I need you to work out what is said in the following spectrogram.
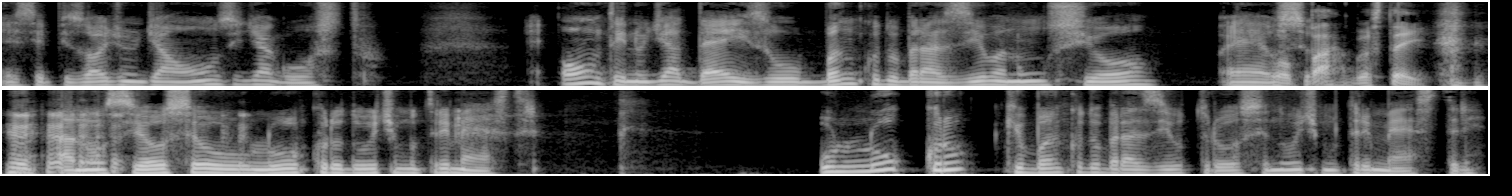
esse episódio no dia 11 de agosto. Ontem, no dia 10, o Banco do Brasil anunciou. É, Opa, seu, gostei. anunciou o seu lucro do último trimestre. O lucro que o Banco do Brasil trouxe no último trimestre,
